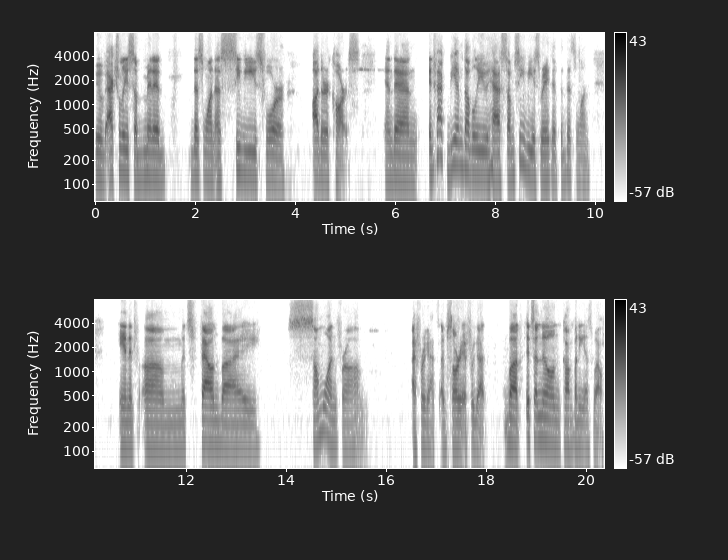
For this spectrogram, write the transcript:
who've actually submitted this one as CVEs for other cars. And then in fact, BMW has some CVEs related to this one, and it um it's found by someone from I forgot. I'm sorry, I forgot, but it's a known company as well.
